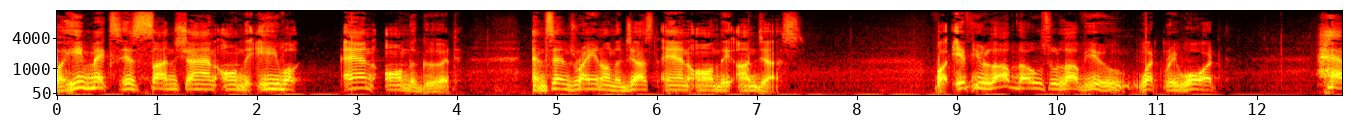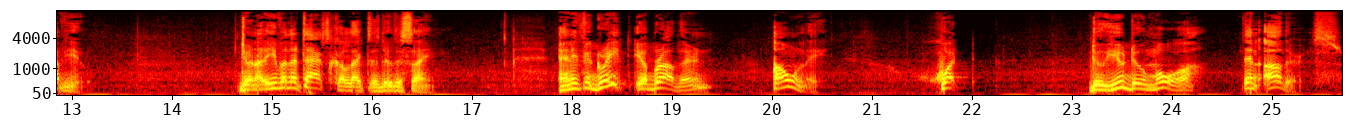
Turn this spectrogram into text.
for he makes his sun shine on the evil and on the good, and sends rain on the just and on the unjust. But if you love those who love you, what reward have you? Do not even the tax collectors do the same? And if you greet your brethren only, what do you do more than others?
